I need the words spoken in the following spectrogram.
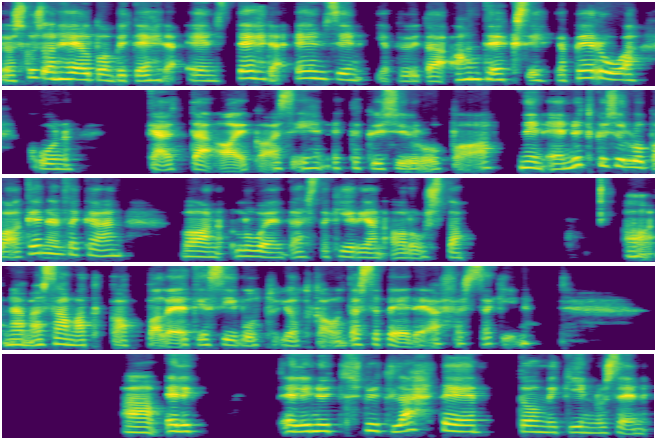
Joskus on helpompi tehdä, ens, tehdä ensin ja pyytää anteeksi ja perua, kun käyttää aikaa siihen, että kysyy lupaa. Niin en nyt kysy lupaa keneltäkään, vaan luen tästä kirjan alusta nämä samat kappaleet ja sivut, jotka on tässä PDF-säkin. Eli, eli nyt, nyt lähtee Tommi Kinnusen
